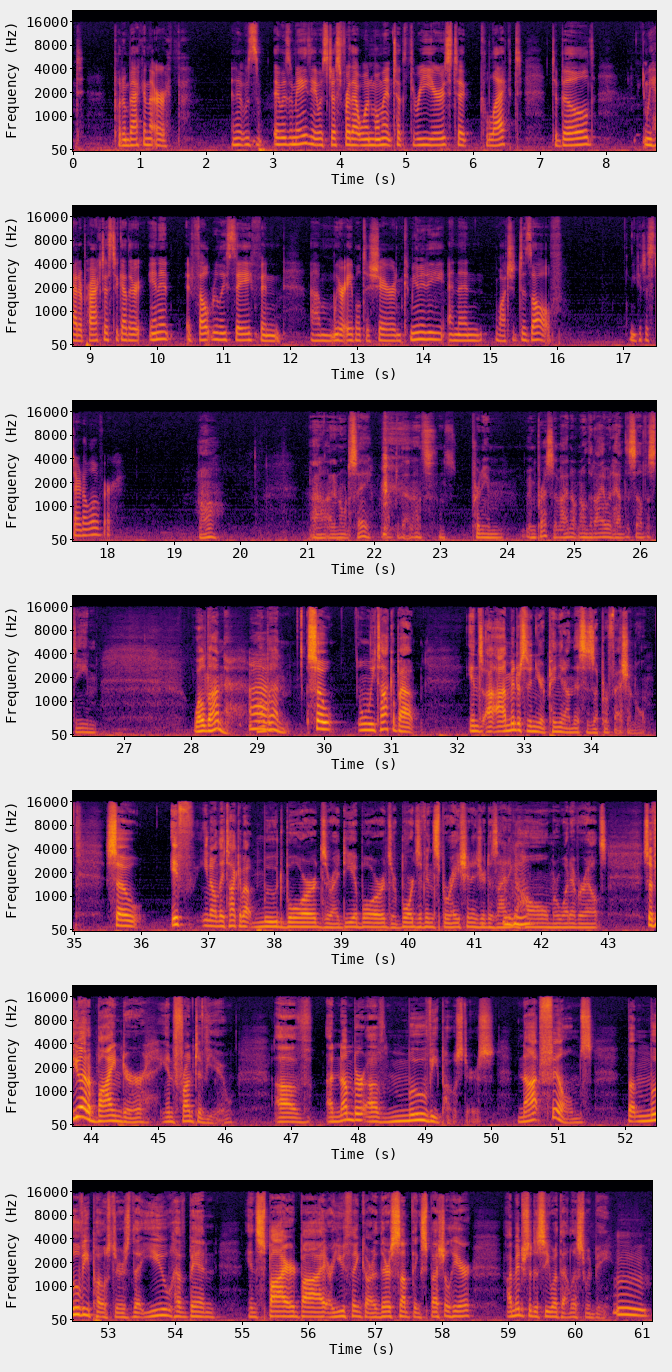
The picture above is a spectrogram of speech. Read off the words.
put them back in the earth. And it was it was amazing. It was just for that one moment. It took three years to collect, to build. We had a practice together in it. It felt really safe, and um, we were able to share in community, and then watch it dissolve. You get to start all over. Oh, I don't, I don't know what to say after that. That's, that's pretty Im- impressive. I don't know that I would have the self esteem. Well done, well Ah. done. So when we talk about, in, I'm interested in your opinion on this as a professional. So if you know they talk about mood boards or idea boards or boards of inspiration as you're designing a mm-hmm. home or whatever else. So if you had a binder in front of you of a number of movie posters, not films, but movie posters that you have been inspired by or you think are there's something special here. I'm interested to see what that list would be. Mm.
